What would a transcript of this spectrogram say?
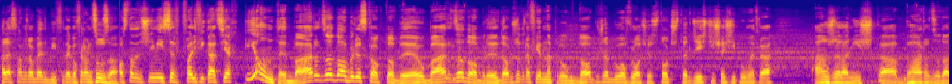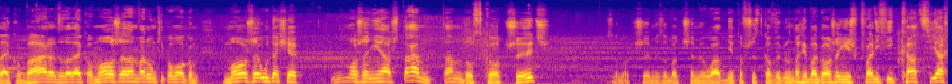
Alessandro Bedbif, tego Francuza. Ostatecznie miejsce w kwalifikacjach piąte, bardzo dobry skok to był, bardzo dobry, dobrze trafiłem na próg, dobrze było w locie, 146,5 metra. Angela Niszka, bardzo daleko, bardzo daleko, może nam warunki pomogą, może uda się, no może nie aż tam, tam doskoczyć. Zobaczymy, zobaczymy. Ładnie to wszystko wygląda chyba gorzej niż w kwalifikacjach.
